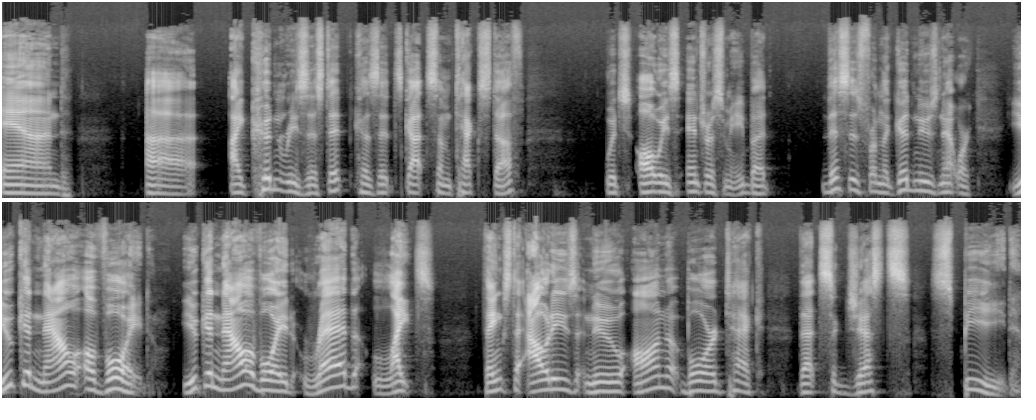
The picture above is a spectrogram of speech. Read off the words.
and uh I couldn't resist it because it's got some tech stuff, which always interests me. But this is from the Good News Network. You can now avoid, you can now avoid red lights thanks to Audi's new onboard tech that suggests speed.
